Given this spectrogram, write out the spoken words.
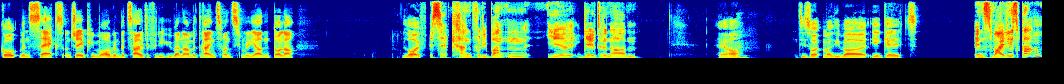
Goldman Sachs und JP Morgan bezahlte für die Übernahme 23 Milliarden Dollar. Läuft. Ist ja krank, wo die Banken ihr Geld drin haben. Ja. Die sollten mal lieber ihr Geld. In Smileys packen?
